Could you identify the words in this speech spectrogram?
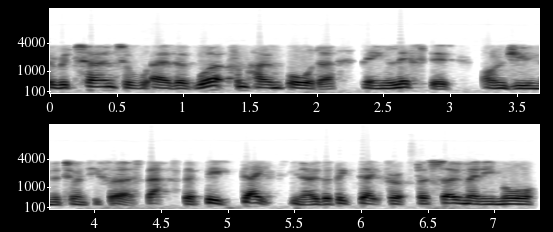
the return to uh, the work from home order being lifted on June the 21st. That's the big date, you know, the big date for, for so many more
